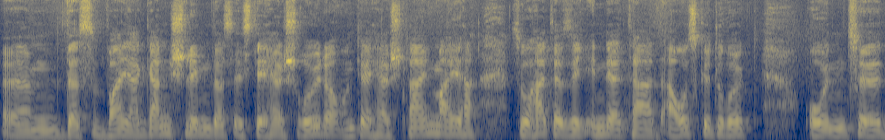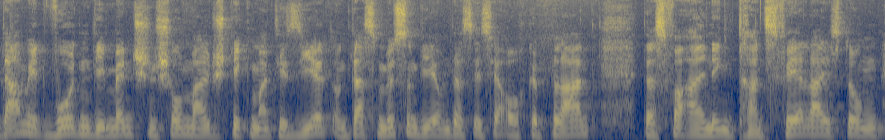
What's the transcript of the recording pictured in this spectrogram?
Ähm, das war ja ganz schlimm. Das ist der Herr Schröder und der Herr Steinmeier. So hat er sich in der Tat ausgedrückt. Und äh, damit wurden die Menschen schon mal stigmatisiert. Und das müssen wir, und das ist ja auch geplant, dass vor allen Dingen Transferleistungen,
